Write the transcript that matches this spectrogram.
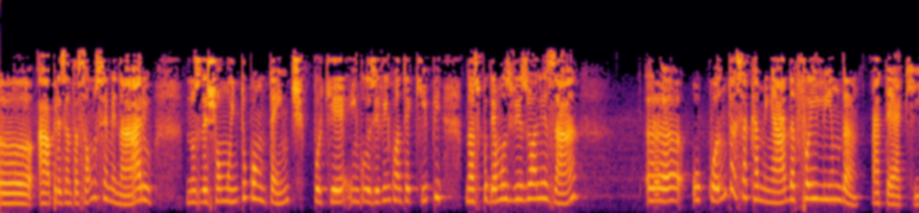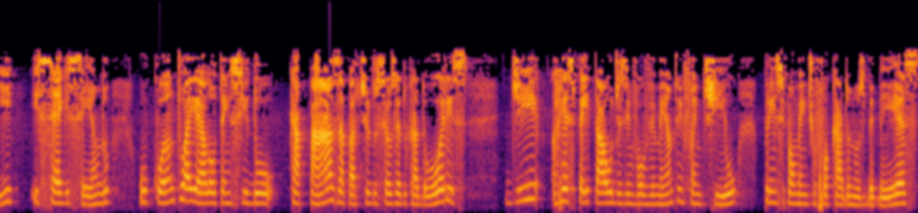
Uh, a apresentação no seminário nos deixou muito contente, porque, inclusive, enquanto equipe, nós pudemos visualizar uh, o quanto essa caminhada foi linda até aqui e segue sendo, o quanto a Yellow tem sido capaz, a partir dos seus educadores, de respeitar o desenvolvimento infantil, principalmente o focado nos bebês,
